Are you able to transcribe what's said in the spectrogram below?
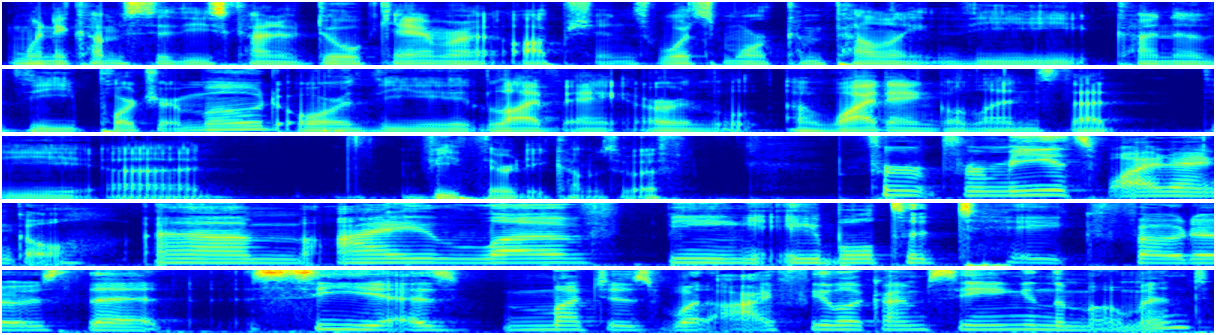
when it comes to these kind of dual camera options? What's more compelling, the kind of the portrait mode or the live ang- or l- a wide angle lens that the uh, V30 comes with? For for me, it's wide angle. Um, I love being able to take photos that see as much as what I feel like I'm seeing in the moment.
